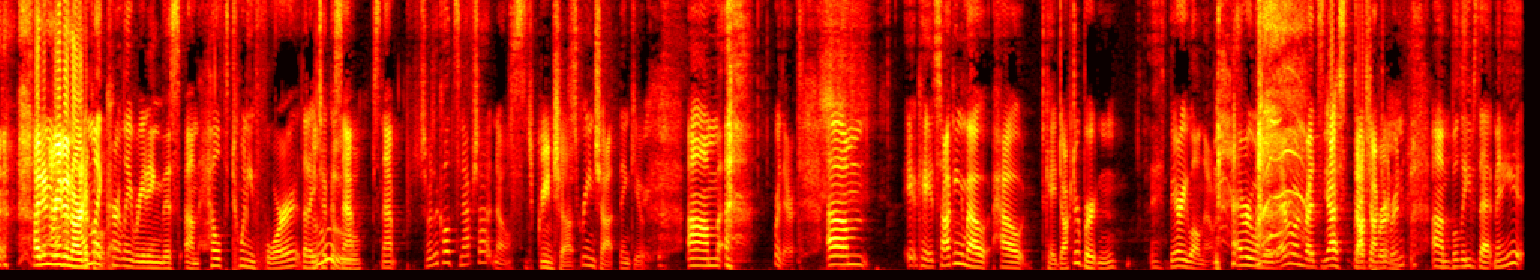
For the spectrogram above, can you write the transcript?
i didn't read an article I'm like currently reading this um, Health 24 that I took a snap snap. What is it called? Snapshot? No, Screenshot. screenshot. Thank you. Um, we're there. Um, okay, it's talking about how okay, Dr. Burton, very well known. everyone knows. Everyone read Yes, read Dr. Burton. um, believes that many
